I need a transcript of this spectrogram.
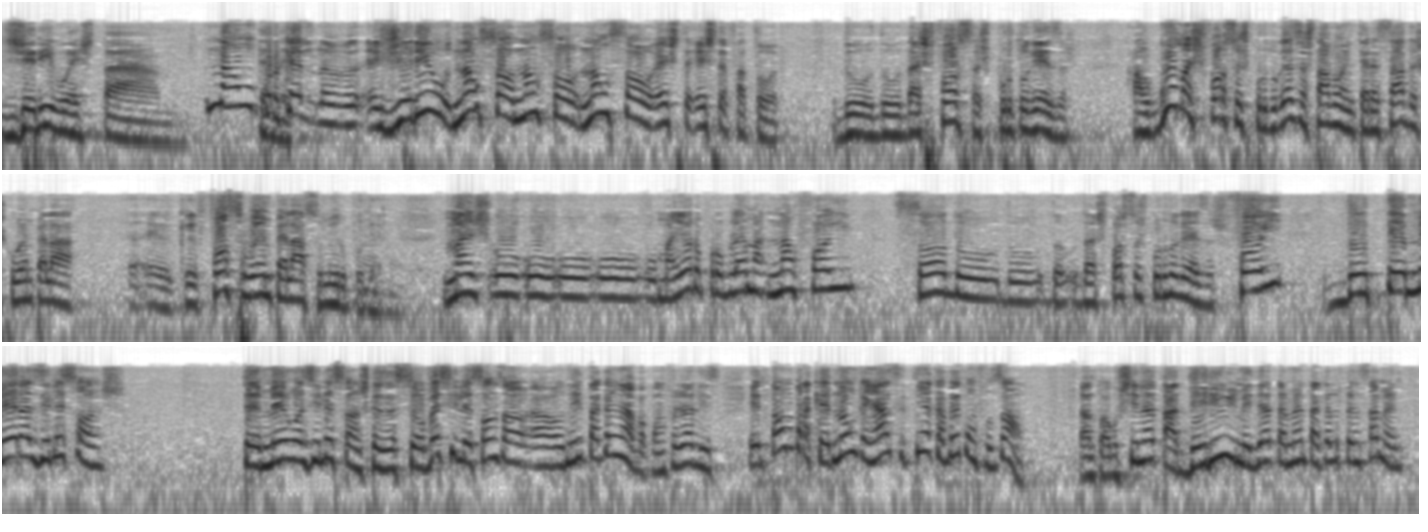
geriu esta não porque eh, geriu não só não só não só este este fator do, do, das forças portuguesas algumas forças portuguesas estavam interessadas que o MPLA eh, que fosse o MPLA assumir o poder uhum. mas o, o, o, o maior problema não foi só do, do, das forças portuguesas foi de temer as eleições temeu as eleições. Quer dizer, se houvesse eleições, a, a UNITA ganhava, como eu já disse. Então, para que não ganhasse, tinha que haver confusão. Tanto Agostinho Neto aderiu imediatamente àquele pensamento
